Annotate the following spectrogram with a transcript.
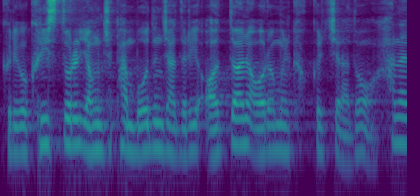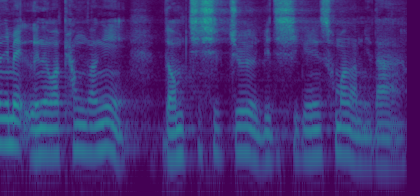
그리고 그리스도를 영접한 모든 자들이 어떤 어려움을 겪을지라도 하나님의 은혜와 평강이 넘치실 줄 믿으시길 소망합니다.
